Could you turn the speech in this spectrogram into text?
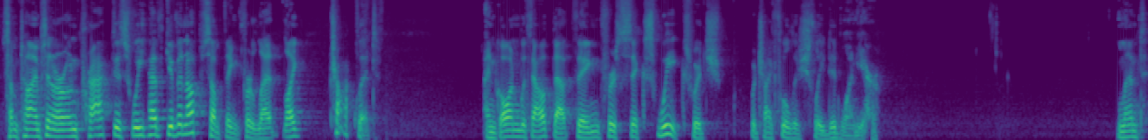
Sometimes in our own practice, we have given up something for Lent, like chocolate and gone without that thing for six weeks, which, which I foolishly did one year. Lent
